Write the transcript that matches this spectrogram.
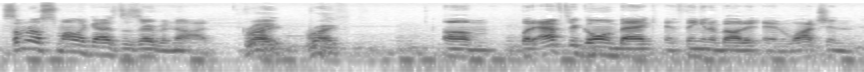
some of those smaller guys deserve a nod. Right. Right. Um, but after going back and thinking about it and watching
